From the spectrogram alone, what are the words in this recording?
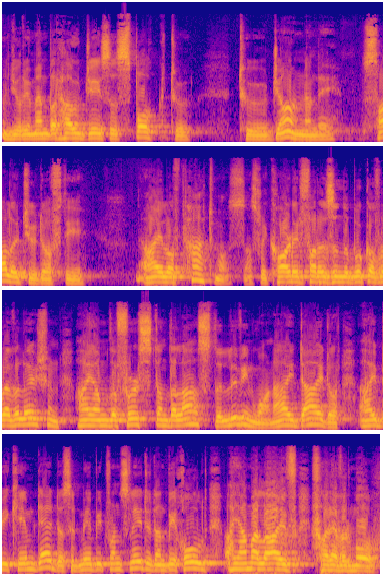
And you remember how Jesus spoke to, to John in the solitude of the Isle of Patmos, as recorded for us in the book of Revelation. I am the first and the last, the living one. I died, or I became dead, as it may be translated, and behold, I am alive forevermore.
